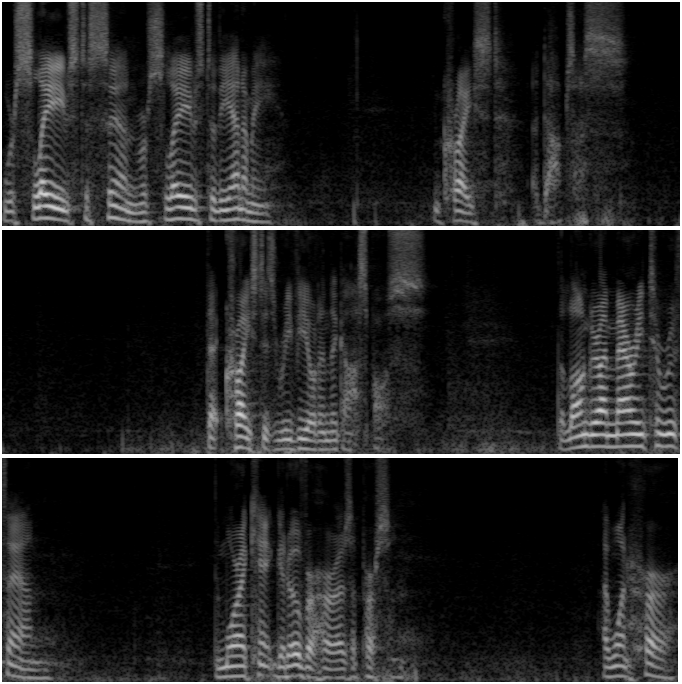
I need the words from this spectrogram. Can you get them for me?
We're slaves to sin, we're slaves to the enemy. And Christ adopts us. That Christ is revealed in the Gospels. The longer I'm married to Ruth Ann, the more I can't get over her as a person. I want her.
